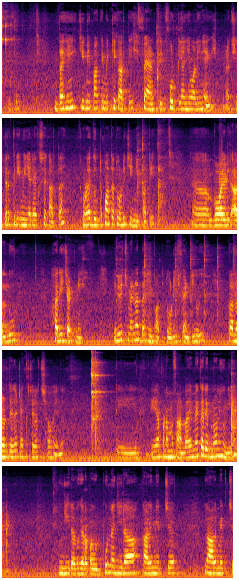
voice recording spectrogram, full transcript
ਠੀਕ ਹੈ। ਦਹੀਂ, ਚੀਨੀ ਪਾ ਕੇ ਮਿੱਠੀ ਕਰਤੀ ਫੈਂਟ ਦੀ ਫੁੱਟੀਆਂ ਜਿਹੀ ਵਾਲੀ ਨਹੀਂ ਹੈਗੀ। ਅੱਛੀ ਤਰ੍ਹਾਂ ਕਰੀਮੀ ਜਿਹਾ ਟੈਕਸਚਰ ਕਰਤਾ। ਥੋੜਾ ਦੁੱਧ ਪਾਤਾ ਥੋੜੀ ਚੀਨੀ ਪਾਤੀ। ਬੋਇਲਡ ਆਲੂ, ਹਰੀ ਚਟਨੀ। ਇਹਦੇ ਵਿੱਚ ਮੈਂ ਨਾ ਦਹੀਂ ਪਾਤੀ ਥੋੜੀ ਫੈਂਟੀ ਹੋਈ। ਕਲਰ ਤੇ ਇਹਦਾ ਟੈਕਸਚਰ ਅੱਛਾ ਹੋ ਜਾਂਦਾ। ਤੇ ਇਹ ਆਪਣਾ ਮਸਾਲਾ ਹੈ। ਮੈਂ ਘਰੇ ਬਣਾਉਣੀ ਹੁੰਦੀ ਆ ਜੀਰਾ ਵਗੈਰਾ ਪਾਊਡਰ ਭੁੰਨਾ ਜੀਰਾ, ਕਾਲੀ ਮਿਰਚ, ਲਾਲ ਮਿਰਚ,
